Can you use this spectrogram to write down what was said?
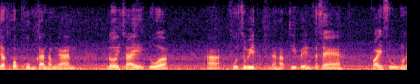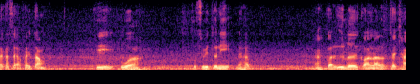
จะควบคุมการทำงานโดยใช้ตัว ฟูสวิตนะครับที่เป็นกระแสไฟสูงและกระแสไฟต่ำที่ตัวฟูสวิตตัวนี้นะครับก่อนอื่นเลยก่อนเราจะใช้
